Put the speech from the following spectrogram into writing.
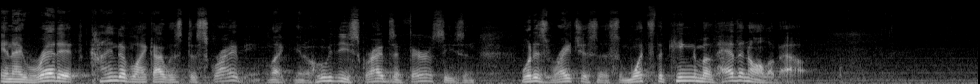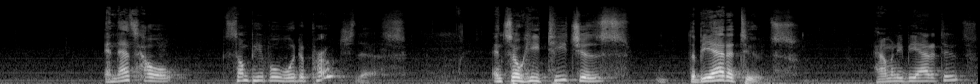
And I read it kind of like I was describing, like, you know, who are these scribes and Pharisees and what is righteousness and what's the kingdom of heaven all about? And that's how some people would approach this. And so he teaches the Beatitudes. How many Beatitudes?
